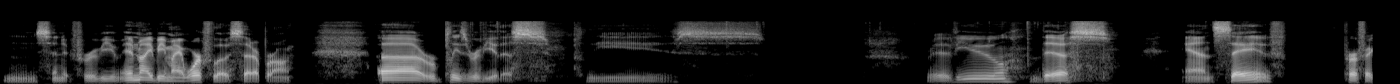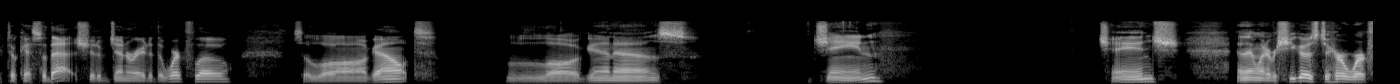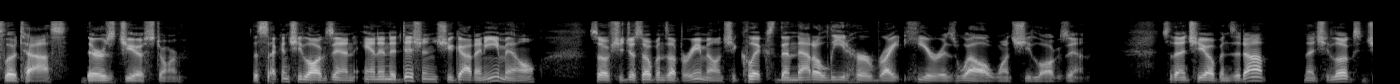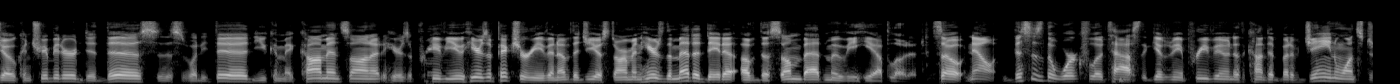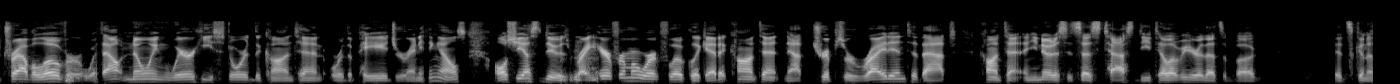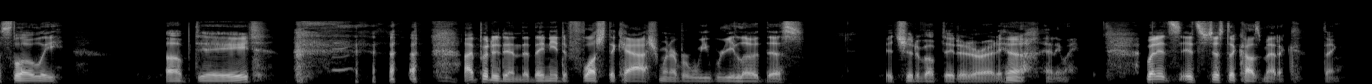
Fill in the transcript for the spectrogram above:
mm, send it for review. It might be my workflow set up wrong. Uh, please review this. Please review this and save. Perfect. Okay, so that should have generated the workflow. So log out, log in as Jane change, and then whenever she goes to her workflow tasks, there's Geostorm. The second she logs in, and in addition, she got an email. So if she just opens up her email and she clicks, then that'll lead her right here as well once she logs in. So then she opens it up, then she looks, Joe contributor did this. This is what he did. You can make comments on it. Here's a preview. Here's a picture even of the Geostorm. And here's the metadata of the some bad movie he uploaded. So now this is the workflow task that gives me a preview into the content. But if Jane wants to travel over without knowing where he stored the content or the page or anything else, all she has to do is mm-hmm. right here from her workflow, click edit content. Now it trips her right into that content. And you notice it says task detail over here. That's a bug. It's going to slowly update. I put it in that they need to flush the cache whenever we reload this. It should have updated already. anyway, but it's it's just a cosmetic.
